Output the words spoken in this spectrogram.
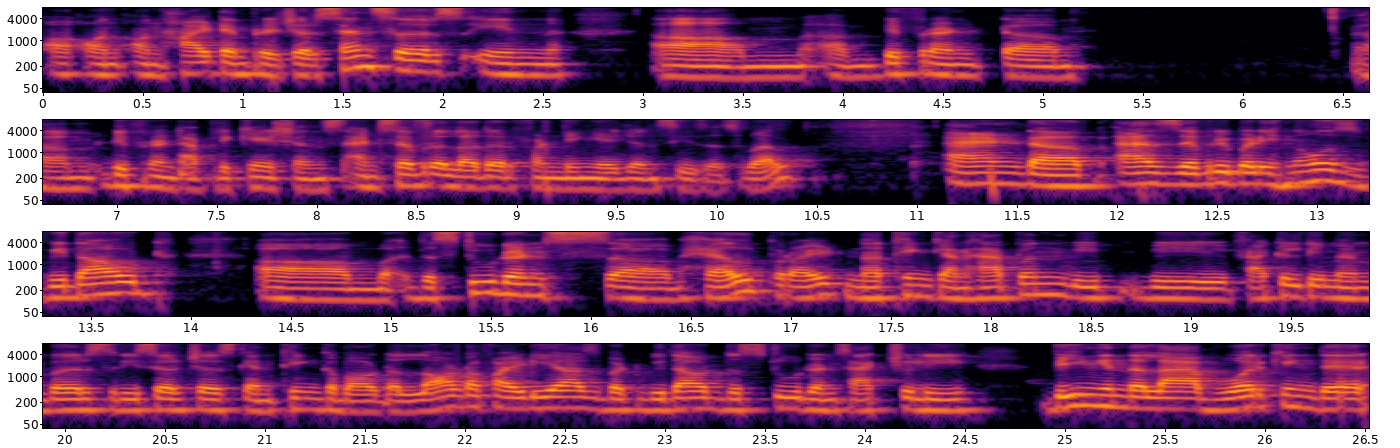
on, on high temperature sensors in um, um, different um, um different applications and several other funding agencies as well. And uh, as everybody knows, without um, the students' uh, help, right, nothing can happen. We, we faculty members, researchers can think about a lot of ideas, but without the students actually being in the lab, working there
